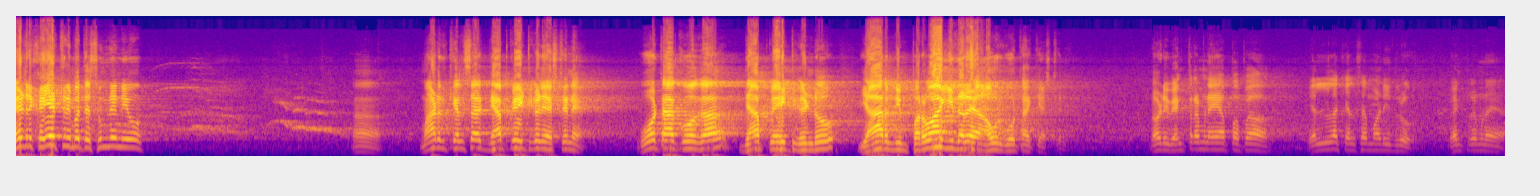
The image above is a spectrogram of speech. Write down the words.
ಹೇಳ್ರಿ, ಕೈ ಎತ್ತಿರಿ ಮತ್ತೆ ಸುಮ್ಮನೆ ನೀವು. ಮಾಡಿದ ಕೆಲಸ ಜ್ಞಾಪಕ ಇಟ್ಕೊಳ್ಳಿ ಅಷ್ಟೇನೆ. ಓಟ್ ಹಾಕುವಾಗ ಜ್ಞಾಪಕ ಇಟ್ಕೊಂಡು ಯಾರು ನಿಮ್ಮ ಪರವಾಗಿದ್ದಾರೆ ಅವ್ರಿಗೆ ಓಟ್ ಹಾಕಿ ಅಷ್ಟೇ ನೋಡಿ, ವೆಂಕಟರಮಣಯ್ಯ ಪಾಪ ಎಲ್ಲ ಕೆಲಸ ಮಾಡಿದ್ರು ವೆಂಕಟರಮಣಯ್ಯ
